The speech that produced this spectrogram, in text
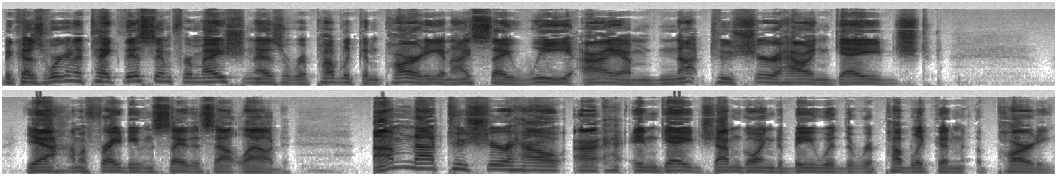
because we're going to take this information as a Republican Party, and I say we. I am not too sure how engaged. Yeah, I'm afraid to even say this out loud. I'm not too sure how uh, engaged I'm going to be with the Republican Party.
